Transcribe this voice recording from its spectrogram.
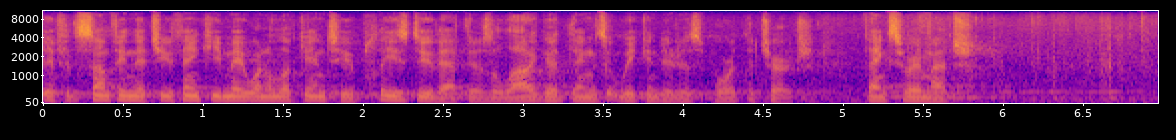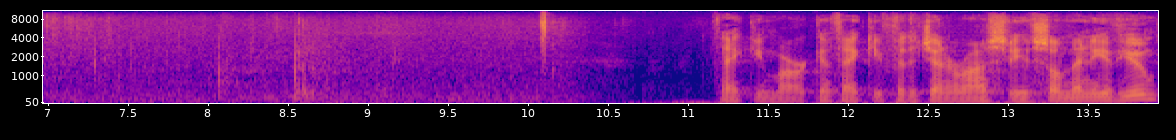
if it's something that you think you may want to look into, please do that. There's a lot of good things that we can do to support the church. Thanks very much. Thank you, Mark, and thank you for the generosity of so many of you.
